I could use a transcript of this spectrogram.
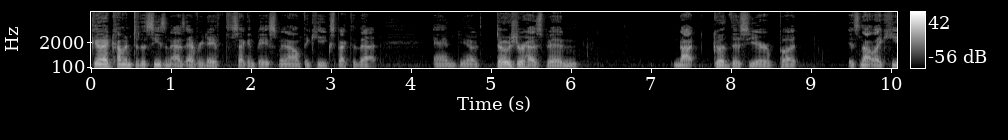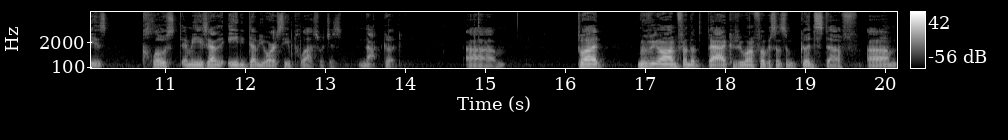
gonna come into the season as everyday second baseman. I don't think he expected that. And you know, Dozier has been not good this year, but it's not like he is close. I mean, he's got an 80 WRC plus, which is not good. Um, but moving on from the bad because we want to focus on some good stuff. Um,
